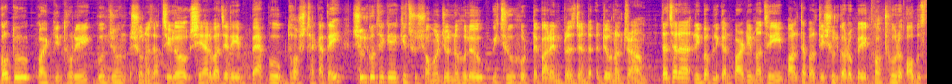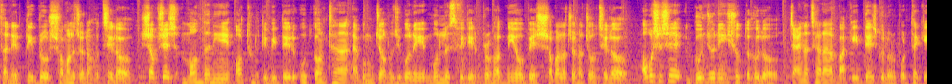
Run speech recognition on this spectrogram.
গত কয়েকদিন ধরেই গুঞ্জন শোনা যাচ্ছিল শেয়ার বাজারে ব্যাপক ধস ঠেকাতে শুল্ক থেকে কিছু সময়ের জন্য হলেও পিছু হটতে পারেন প্রেসিডেন্ট ডোনাল্ড ট্রাম্প। তাছাড়া রিপাবলিকান পার্টির মাঝেই পাল্টাপাল্টি শুল্ক আরোপে কঠোর অবস্থানের তীব্র সমালোচনা হচ্ছিল। সবশেষ মন্দা নিয়ে অর্থনীতিবিদদের উৎকণ্ঠা এবং জনজীবনে মূল্যস্ফীতির প্রভাব নিয়েও বেশ সমালোচনা চলছিল। অবশেষে গুঞ্জনই সত্য হলো, চায়না ছাড়া বাকি দেশগুলোর উপর থেকে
